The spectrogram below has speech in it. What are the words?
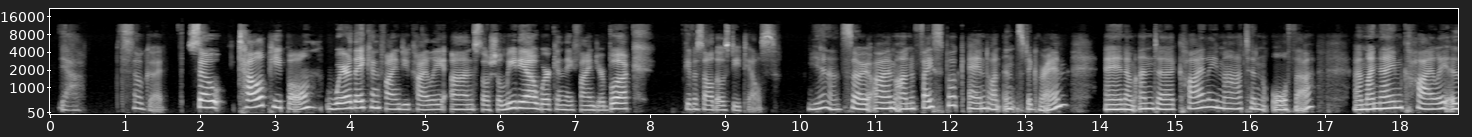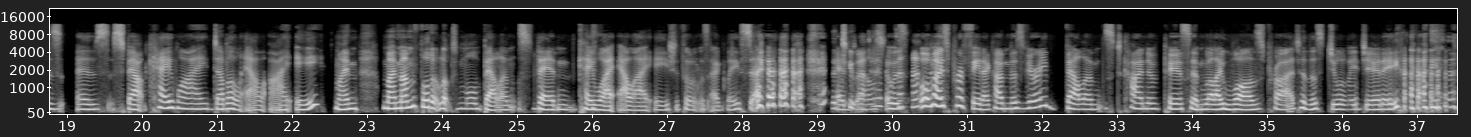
Yeah, so good. So tell people where they can find you, Kyllie, on social media. Where can they find your book? Give us all those details. Yeah. So I'm on Facebook and on Instagram, and I'm under Kyllie Martin Author. Uh, my name Kyllie is is spelt K Y L L I E. My my mum thought it looked more balanced than K Y L I E. She thought it was ugly. So the two uh, L's. it was almost prophetic. I'm this very balanced kind of person. Well, I was prior to this joy journey.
